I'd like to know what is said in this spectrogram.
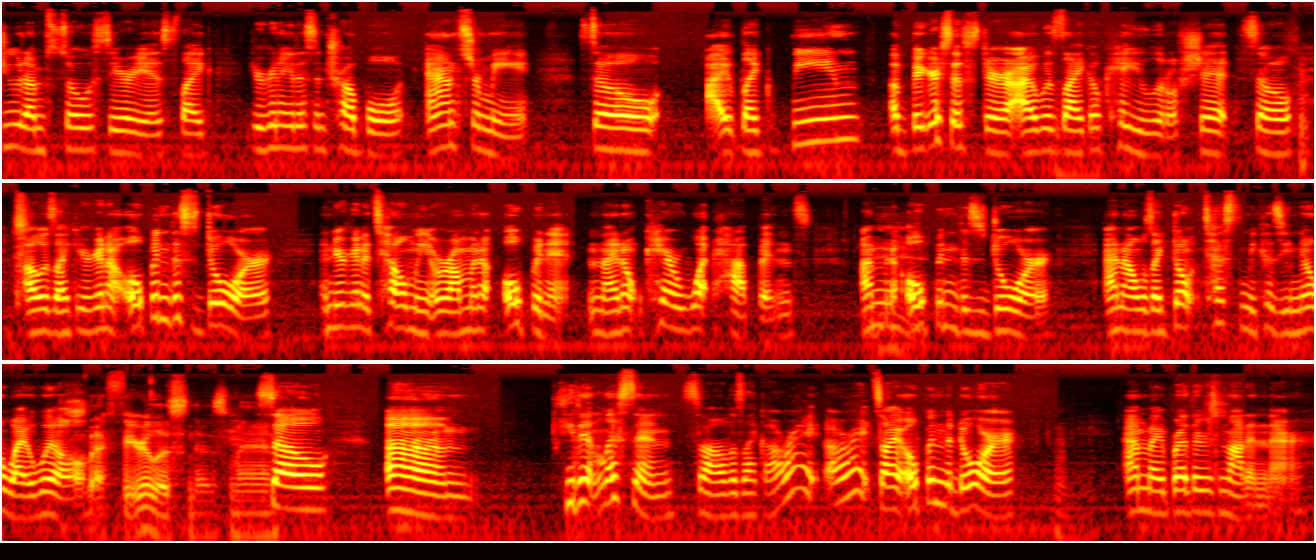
dude, I'm so serious. Like you're gonna get us in trouble. Answer me. So. I like being a bigger sister. I was like, okay, you little shit. So I was like, you're gonna open this door and you're gonna tell me, or I'm gonna open it, and I don't care what happens. I'm gonna open this door, and I was like, don't test me because you know I will. That fearlessness, man. So, um, he didn't listen. So I was like, all right, all right. So I opened the door, Mhm. and my brother's not in there.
